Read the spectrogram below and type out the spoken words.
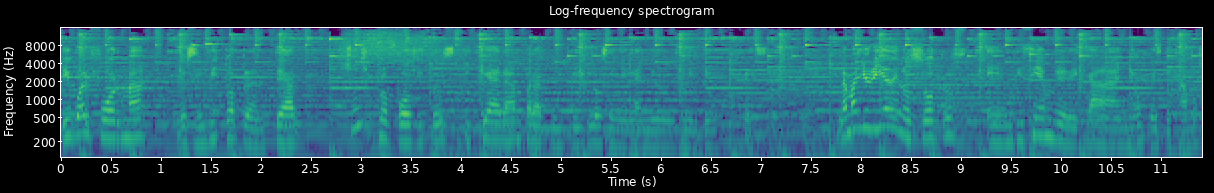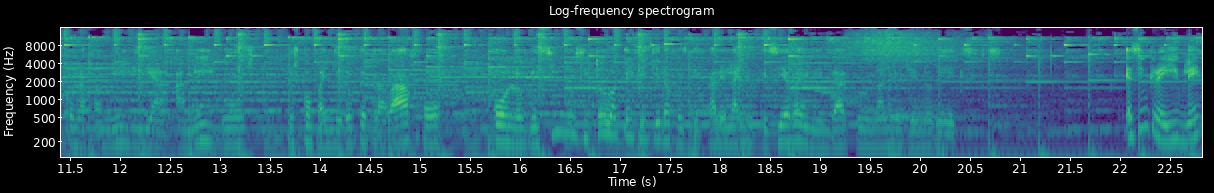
De igual forma, los invito a plantear sus propósitos y qué harán para cumplirlos en el año 2023. La mayoría de nosotros en diciembre de cada año festejamos con la familia, amigos, los compañeros de trabajo con los vecinos y todo aquel que quiera festejar el año que cierra y brindar por un año lleno de éxitos. Es increíble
